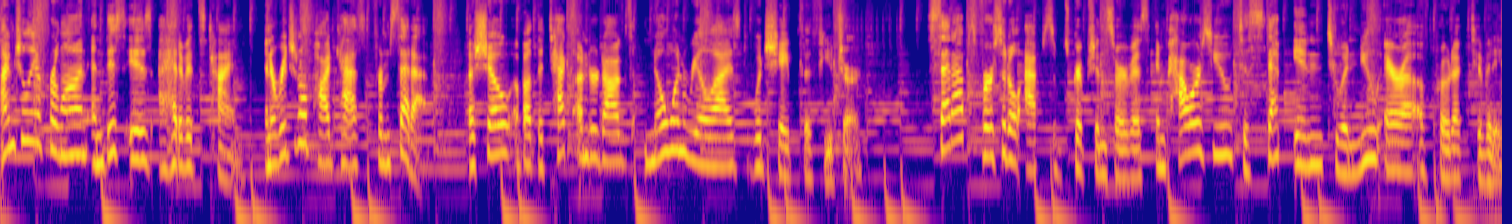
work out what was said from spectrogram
I'm Julia Furlan, and this is Ahead of Its Time, an original podcast from Setapp a show about the tech underdogs no one realized would shape the future. Setapp's versatile app subscription service empowers you to step into a new era of productivity.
